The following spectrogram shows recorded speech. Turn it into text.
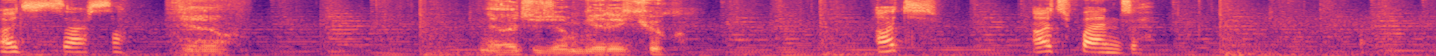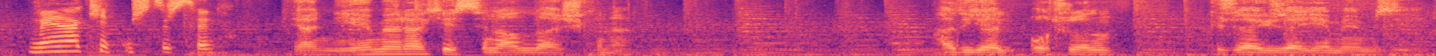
Aç istersen. Ya. Ne açacağım gerek yok. Aç. Aç bence. Merak etmiştir seni. Ya niye merak etsin Allah aşkına? Hadi gel oturalım. Güzel güzel yemeğimizi yiyelim.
